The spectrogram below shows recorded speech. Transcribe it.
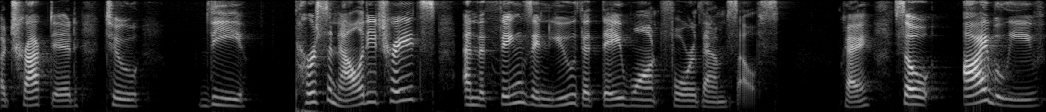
attracted to the personality traits and the things in you that they want for themselves. Okay. So I believe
